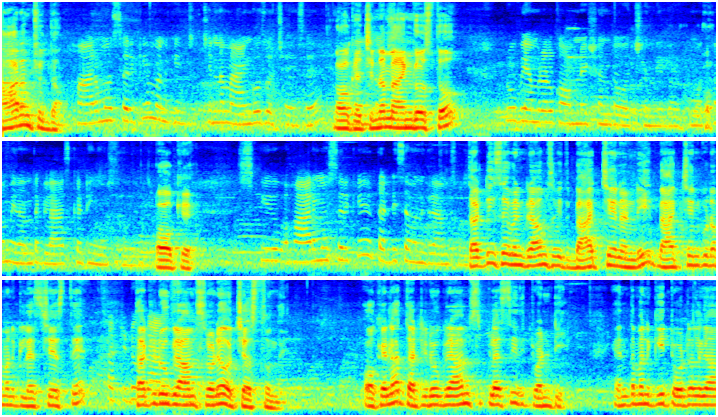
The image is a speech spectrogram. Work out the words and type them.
హారం చూద్దాం. హారం వచ్చేసరికి మనకి చిన్న మ్యాంగోస్ వచ్చాయి సార్. ఓకే చిన్న మ్యాంగోస్తో. రూబీ అమరాల్ కాంబినేషన్తో వచ్చింది మొత్తం. ఇదంతా గ్లాస్ కటింగ్ వస్తుంది. ఓకే. హారం వచ్చేసరికి థర్టీ సెవెన్ గ్రామ్స్ ఉంది. Thirty seven grams with back chain అండి. బ్యాక్ చైన్ కూడా మనకి లెస్ చేస్తే థర్టీ టూ గ్రామ్స్లోనే వచ్చేస్తుంది. ఓకేనా? థర్టీ టూ గ్రామ్స్ ప్లస్ ఇది ట్వంటీ ఎంత మనకి టోటల్గా?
